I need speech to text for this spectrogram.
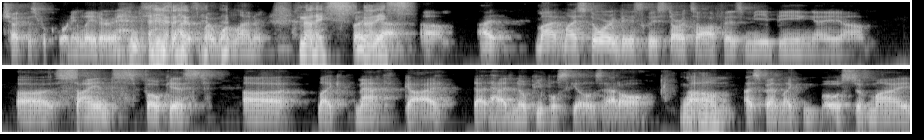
check this recording later and use that as my one-liner. nice. But nice. yeah, um, I my my story basically starts off as me being a um, uh, science-focused uh, like math guy that had no people skills at all. Wow. Um, I spent like most of my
